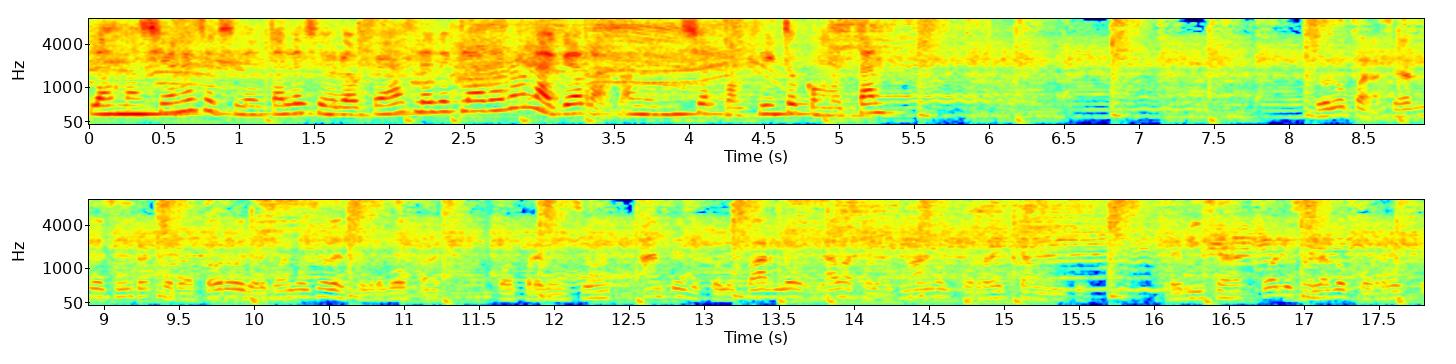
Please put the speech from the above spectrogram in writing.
Las naciones occidentales europeas le declararon la guerra cuando inicia el conflicto como tal. Solo para hacerles un recordatorio del buen uso del cubrebocas. Por prevención, antes de colocarlo, lávate las manos correctamente. Revisa cuál es el lado correcto.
